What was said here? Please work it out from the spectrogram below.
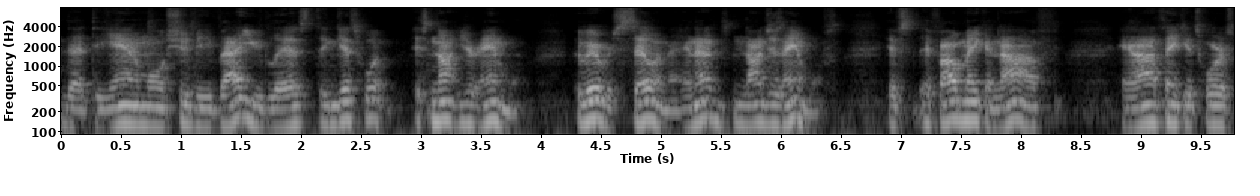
that the animal should be valued less, then guess what? It's not your animal. Whoever's selling it, and that's not just animals. If if I make a knife and I think it's worth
